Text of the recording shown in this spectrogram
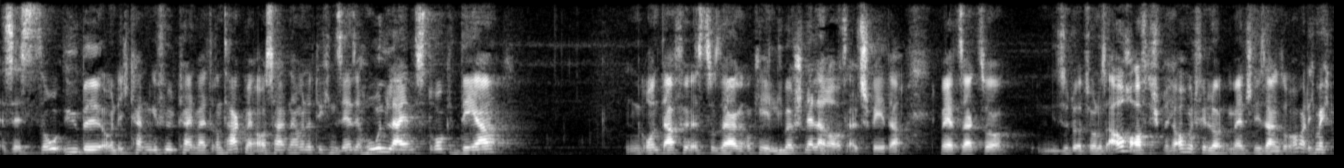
es ist so übel und ich kann gefühlt keinen weiteren Tag mehr aushalten, haben wir natürlich einen sehr, sehr hohen Leidensdruck, der ein Grund dafür ist zu sagen, okay, lieber schneller raus als später. Wer jetzt sagt so, die Situation ist auch oft, ich spreche auch mit vielen Leuten, Menschen, die sagen so, oh, warte, ich möchte,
